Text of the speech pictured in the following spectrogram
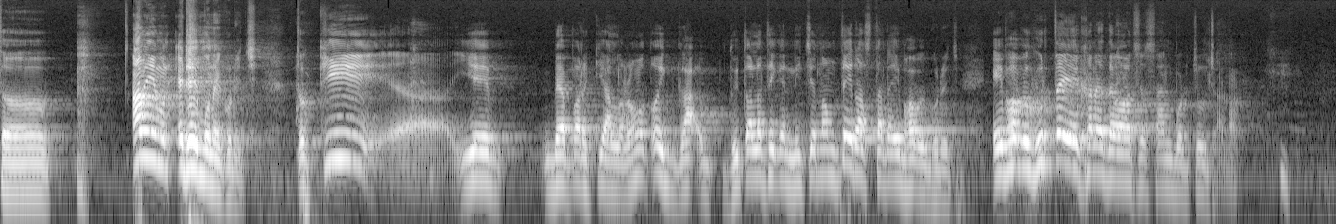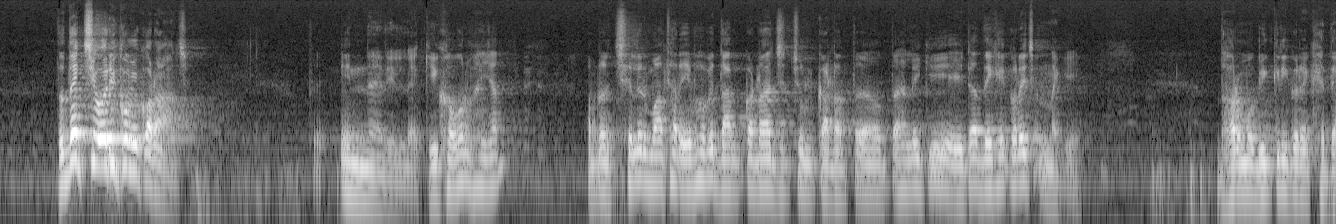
তো আমি এটাই মনে করেছি। তো কি ইয়ে ব্যাপার কি আল্লাহ রহমত? ওই দুইতলা থেকে নিচে নামতেই রাস্তাটা এভাবে ঘুরেছে। এইভাবে ঘুরতেই এখানে দেওয়া আছে সাইনবোর্ড চুল ছাটা। তো দেখছি ওইরকমই করা আছে। তো কি খবর ভাইজান? আপনার ছেলের মাথার এভাবে দাগ কাটা আছে, চুল কাটা তাহলে কি এটা দেখে করেছেন নাকি? ধর্ম বিক্রি করে খেতে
